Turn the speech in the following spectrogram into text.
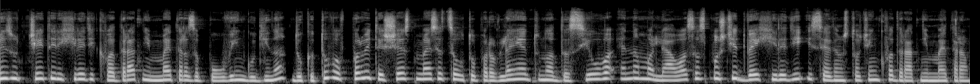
близо 4000 квадратни метра за половин година, докато в първите 6 месеца от управлението на Дасилва е намаляла с почти 2700 квадратни метра.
